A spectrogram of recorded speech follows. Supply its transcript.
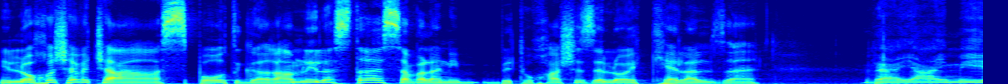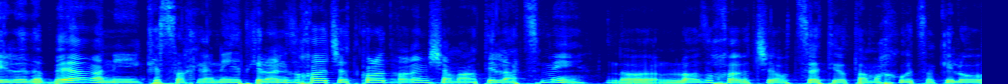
אני לא חושבת שהספורט גרם לי לסטרס, אבל אני בטוחה שזה לא הקל על זה. והיה עם מי לדבר, אני כשחיינית, כאילו אני זוכרת שאת כל הדברים שאמרתי לעצמי, לא, לא זוכרת שהוצאתי אותם החוצה, כאילו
